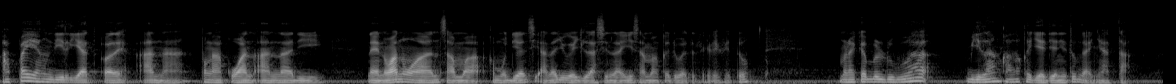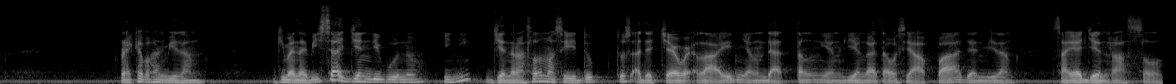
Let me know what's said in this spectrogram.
apa yang dilihat oleh Ana pengakuan Ana di 911 sama kemudian si Ana juga jelasin lagi sama kedua detektif itu mereka berdua bilang kalau kejadian itu nggak nyata. Mereka bahkan bilang gimana bisa Jen dibunuh? Ini Jen Russell masih hidup terus ada cewek lain yang datang yang dia nggak tahu siapa dan bilang saya Jen Russell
